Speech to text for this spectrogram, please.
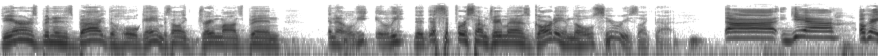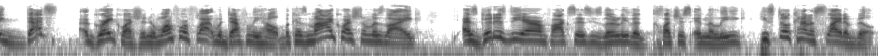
De'Aaron's been in his bag the whole game. It's not like Draymond's been an elite elite. That's the first time Draymond has guarded him the whole series like that. Uh, yeah. Okay, that's a great question. The one four flat would definitely help because my question was like, as good as De'Aaron Fox is, he's literally the clutchest in the league. He's still kind of slight of built,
